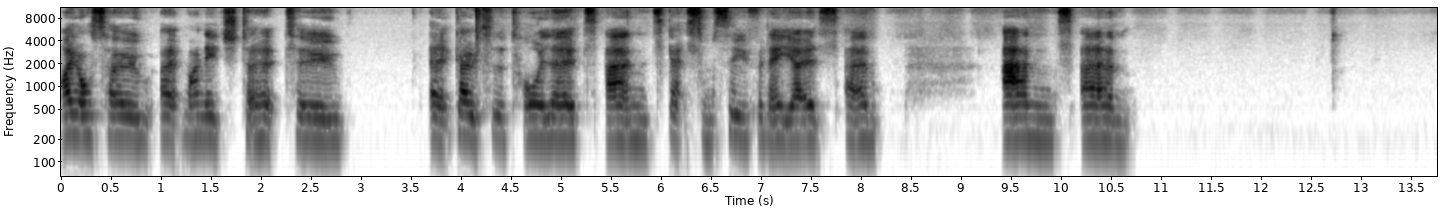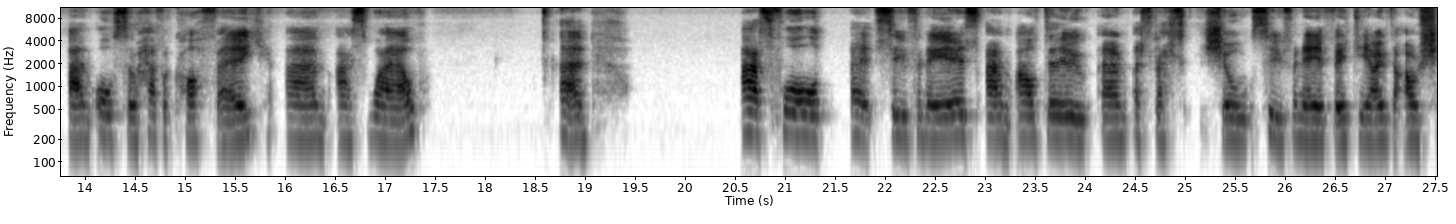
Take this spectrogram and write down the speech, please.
I also uh, managed to, to uh, go to the toilet and get some souvenirs um, and um, um, also have a coffee um, as well. And as for uh, souvenirs um i'll do um a special souvenir video that i'll sh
